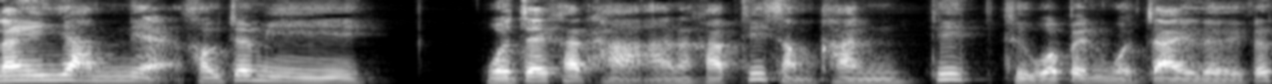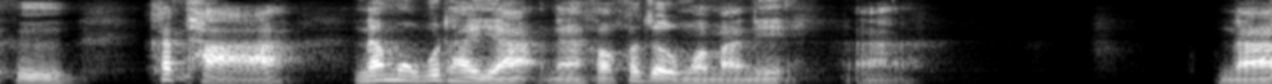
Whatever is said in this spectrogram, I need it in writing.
ในยันเนี่ยเขาจะมีหัวใจคาถานะครับ ที่สำคัญที่ถือว่าเป็นหัวใจเลยก็คือคาถานโมพุทธายะนะเขาก็จะลงประมาณนี้อ่านะ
